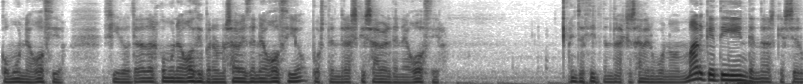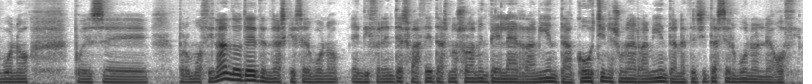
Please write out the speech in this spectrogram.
como un negocio. Si lo tratas como un negocio pero no sabes de negocio, pues tendrás que saber de negocio. Es decir, tendrás que saber bueno en marketing, tendrás que ser bueno pues eh, promocionándote, tendrás que ser bueno en diferentes facetas, no solamente en la herramienta. Coaching es una herramienta, necesitas ser bueno en negocio.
